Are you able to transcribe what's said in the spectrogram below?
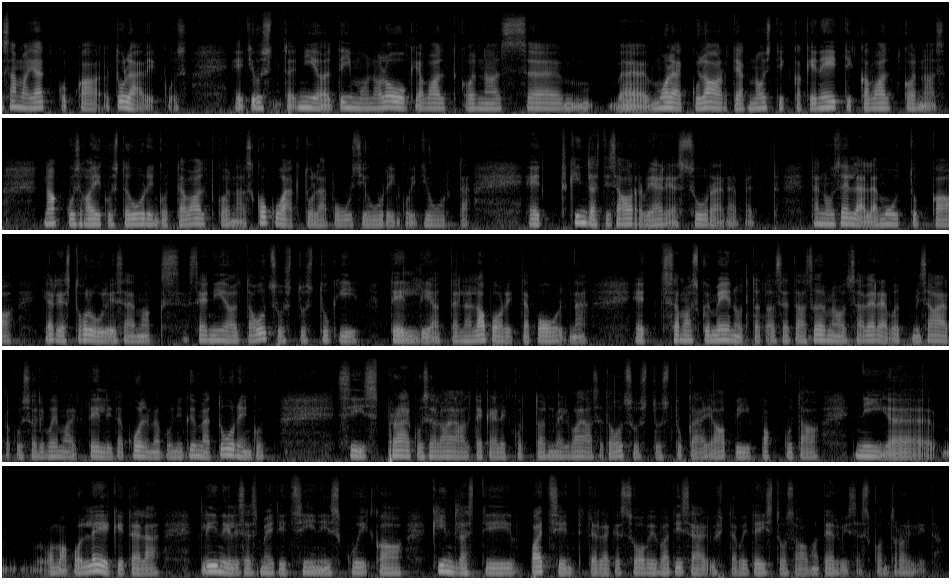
sama jätkub ka tulevikus et just nii-öelda immunoloogia valdkonnas, äh, molekulaardiagnostika, geneetika valdkonnas, nakkushaiguste uuringute valdkonnas kogu aeg tuleb uusi uuringuid juurde. et kindlasti see arv järjest suureneb, et tänu sellele muutub ka järjest olulisemaks see nii-öelda otsustustugi tellijatele, laborite poolne. et samas, kui meenutada seda sõrmeotsa verevõtmise aega, kus oli võimalik tellida kolme kuni kümmet uuringut, siis praegusel ajal tegelikult on meil vaja seda otsustustuge ja abi pakkuda nii öö, äh, oma kolleegidele kliinilises meditsiinis kui ka kindlasti patsientidele, kes soovivad ise ühte või teist osa oma tervisest kontrollida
